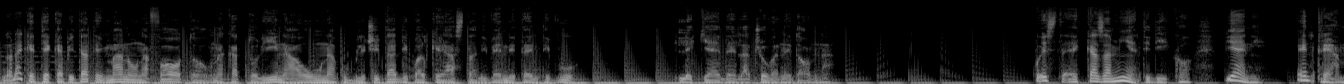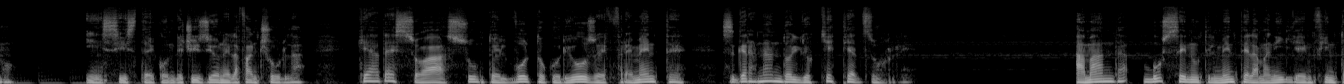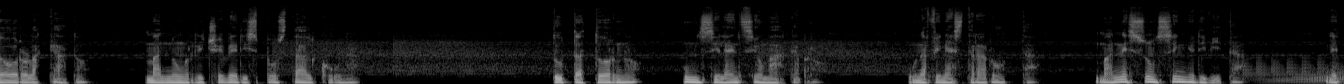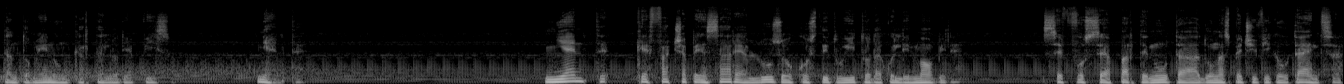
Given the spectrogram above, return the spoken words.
Non è che ti è capitata in mano una foto, una cartolina o una pubblicità di qualche asta di vendita in tv? Le chiede la giovane donna. Questa è casa mia, ti dico. Vieni, entriamo. Insiste con decisione la fanciulla che adesso ha assunto il volto curioso e fremente, sgranando gli occhietti azzurri. Amanda bussa inutilmente la maniglia in finto oro laccato, ma non riceve risposta alcuna. Tutt'attorno un silenzio macabro, una finestra rotta, ma nessun segno di vita, né tantomeno un cartello di avviso. Niente. Niente che faccia pensare all'uso costituito da quell'immobile, se fosse appartenuta ad una specifica utenza,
